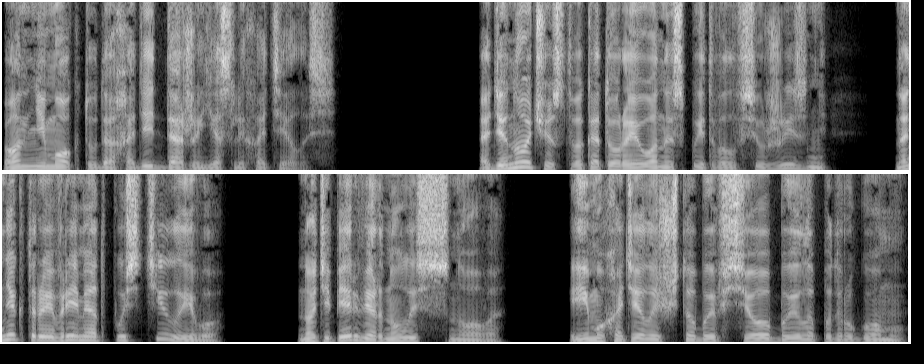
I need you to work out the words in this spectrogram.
Он не мог туда ходить, даже если хотелось. Одиночество, которое он испытывал всю жизнь, на некоторое время отпустило его, но теперь вернулось снова, и ему хотелось, чтобы все было по-другому.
